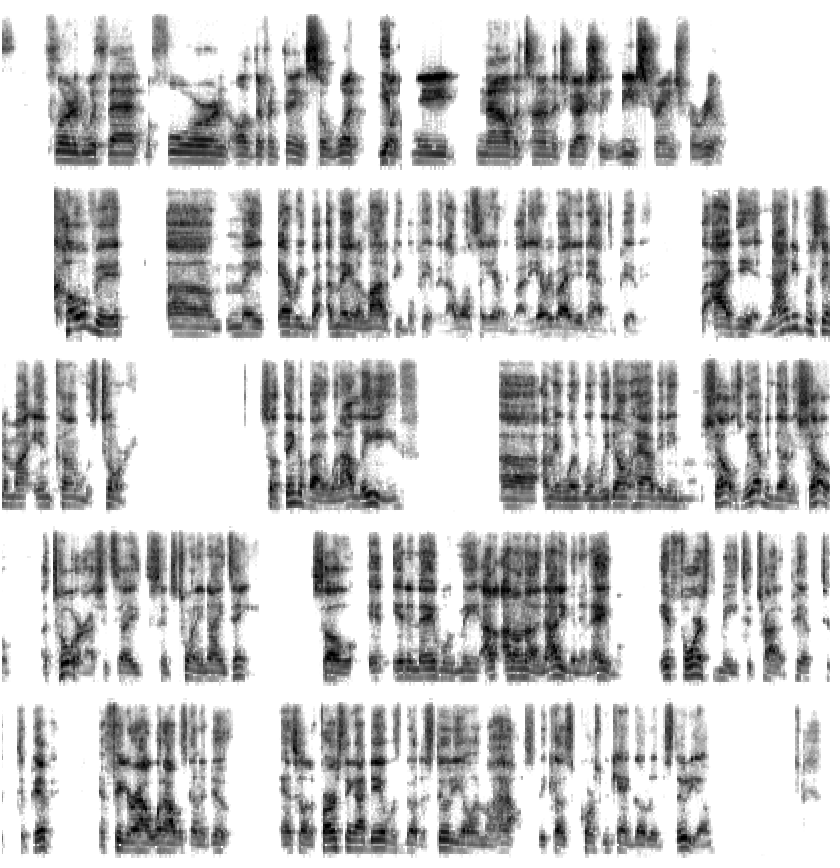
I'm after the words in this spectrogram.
flirted with that before and all different things. So, what yeah. what made now the time that you actually leave Strange for real? COVID um, made everybody made a lot of people pivot. I won't say everybody. Everybody didn't have to pivot, but I did. Ninety percent of my income was touring. So think about it. When I leave, uh, I mean, when when we don't have any shows, we haven't done a show, a tour, I should say, since 2019. So it it enabled me. I, I don't know, not even enabled. It forced me to try to pivot to, to pivot and figure out what I was going to do. And so the first thing I did was build a studio in my house because, of course, we can't go to the studio.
